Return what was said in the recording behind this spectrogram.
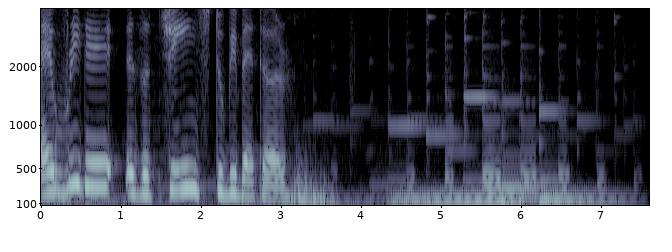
every day is a change to be better.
